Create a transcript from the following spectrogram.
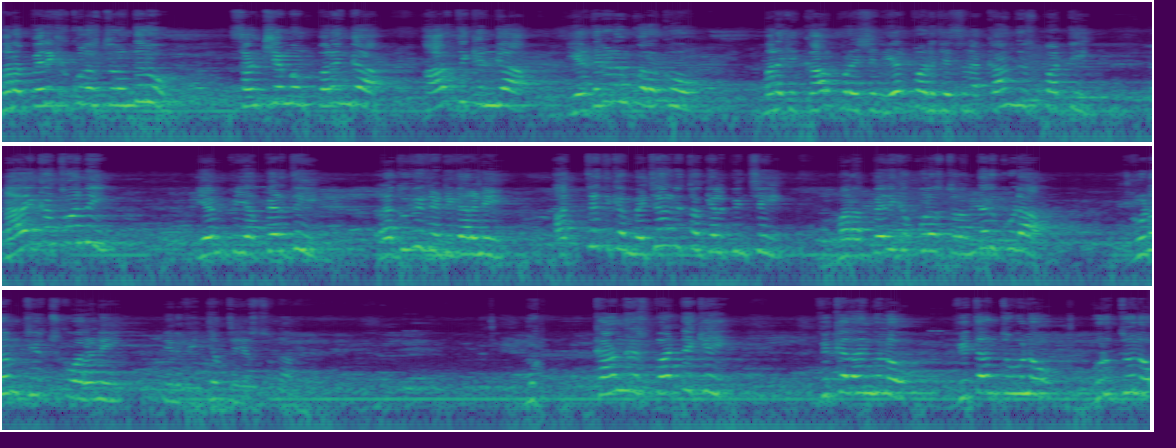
మన పెరిక కులస్తులందరూ సంక్షేమం పరంగా ఆర్థికంగా ఎదగడం కొరకు మనకి కార్పొరేషన్ ఏర్పాటు చేసిన కాంగ్రెస్ పార్టీ నాయకత్వాన్ని ఎంపీ అభ్యర్థి రఘువీర్ రెడ్డి గారిని అత్యధిక మెజారిటీతో గెలిపించి మన పెరిక కులస్తులందరూ కూడా రుణం తీర్చుకోవాలని నేను విజ్ఞప్తి చేస్తున్నాను. కాంగ్రెస్ పార్టీకి వికలాంగులు వితంతువులు వృద్ధులు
